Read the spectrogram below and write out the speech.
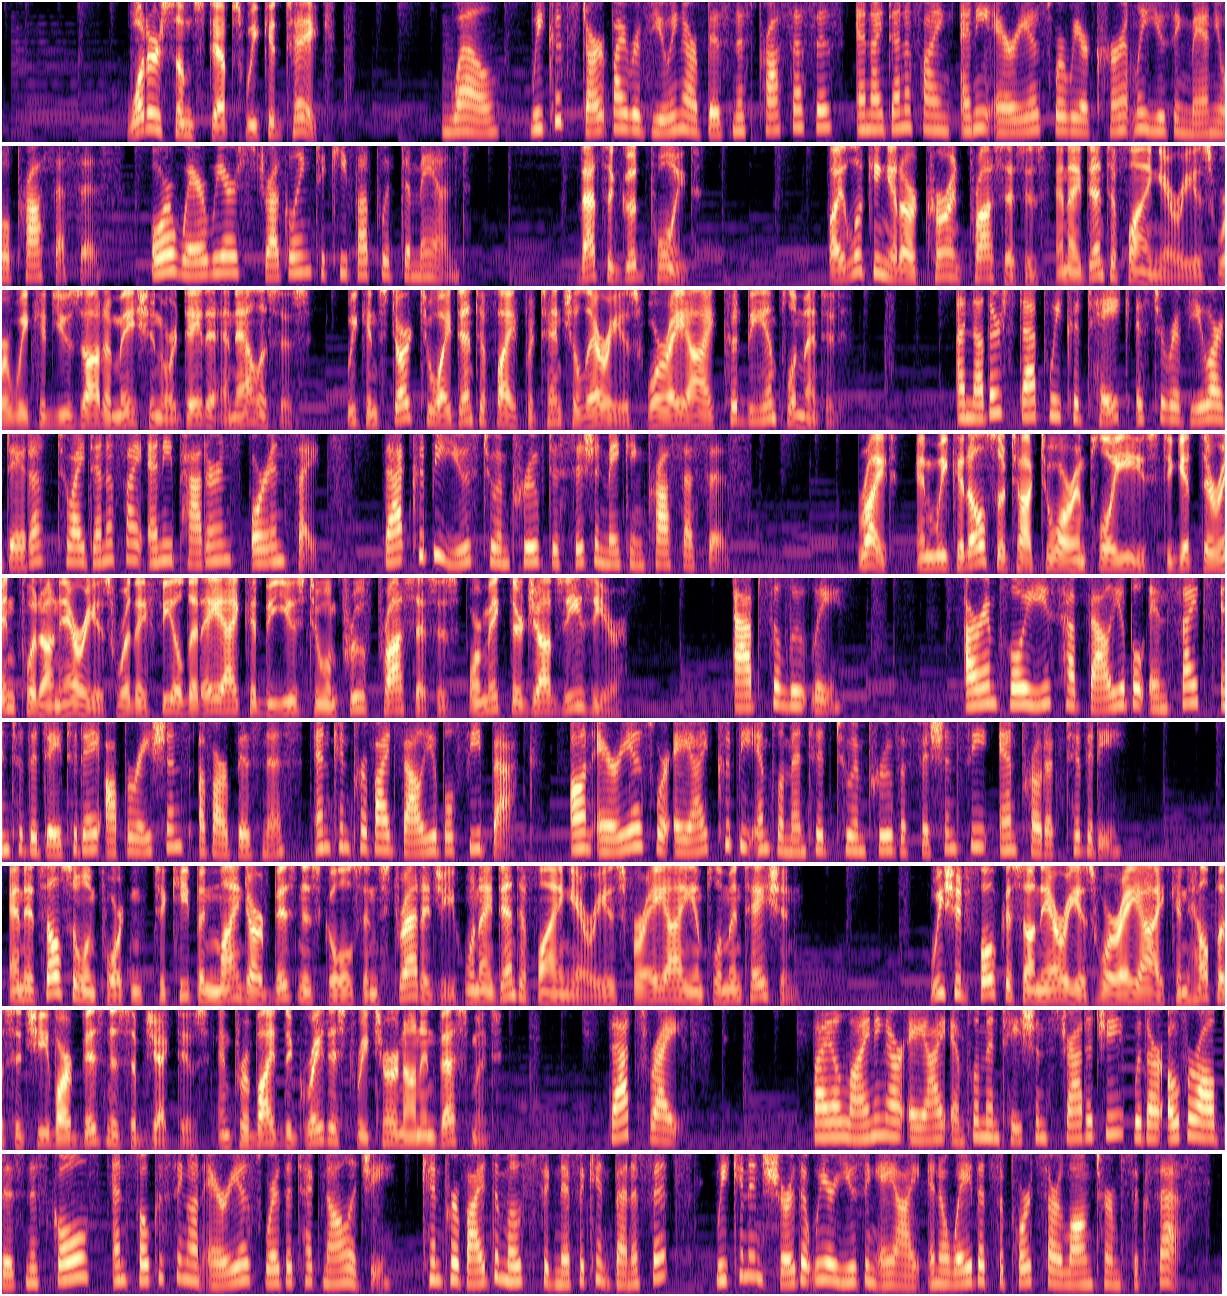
What are some steps we could take? Well, we could start by reviewing our business processes and identifying any areas where we are currently using manual processes, or where we are struggling to keep up with demand. That's a good point. By looking at our current processes and identifying areas where we could use automation or data analysis, we can start to identify potential areas where AI could be implemented. Another step we could take is to review our data to identify any patterns or insights that could be used to improve decision making processes. Right, and we could also talk to our employees to get their input on areas where they feel that AI could be used to improve processes or make their jobs easier. Absolutely. Our employees have valuable insights into the day to day operations of our business and can provide valuable feedback on areas where AI could be implemented to improve efficiency and productivity. And it's also important to keep in mind our business goals and strategy when identifying areas for AI implementation. We should focus on areas where AI can help us achieve our business objectives and provide the greatest return on investment. That's right. By aligning our AI implementation strategy with our overall business goals and focusing on areas where the technology can provide the most significant benefits, we can ensure that we are using AI in a way that supports our long term success.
